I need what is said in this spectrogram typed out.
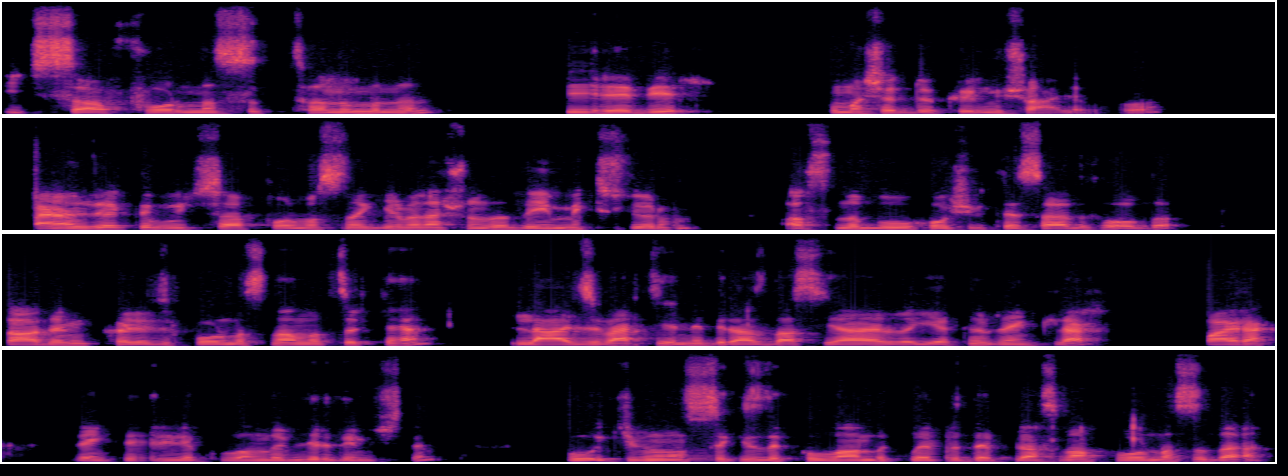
İç saha forması tanımının birebir kumaşa dökülmüş hali bu. Ben öncelikle bu iç saha formasına girmeden şunu da değinmek istiyorum. Aslında bu hoş bir tesadüf oldu. Daha demin kaleci formasını anlatırken lacivert yerine biraz daha siyah yakın renkler bayrak renkleriyle kullanılabilir demiştim. Bu 2018'de kullandıkları deplasman forması da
